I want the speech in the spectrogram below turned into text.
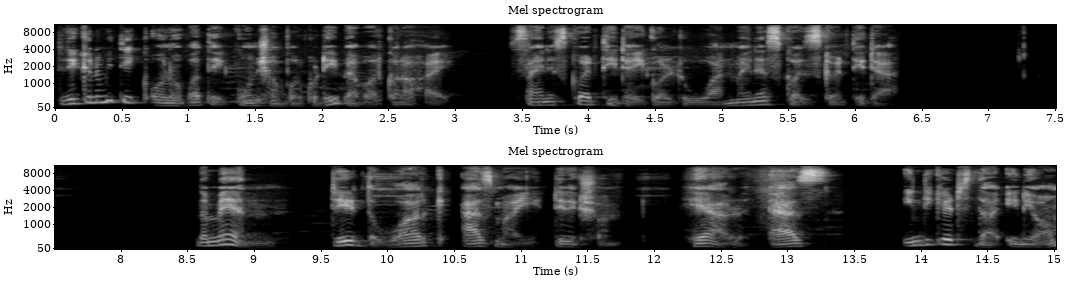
ত্রিকোণমিতিক অনুপাতে কোন সম্পর্কটি ব্যবহার করা হয়? Sine square theta equal to one minus cos square theta The man did the work as my direction. Here, as indicates the idiom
